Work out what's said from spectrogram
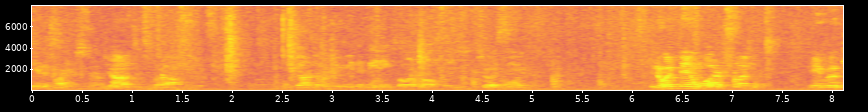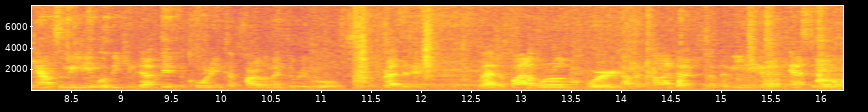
David Marks. Jonathan Swell. And John, would you read the meeting protocol, please? Sure, Steve. The North End Waterfront Neighborhood Council meeting will be conducted according to parliamentary rules. The president will have the final word on the conduct of the meeting and will cast a vote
